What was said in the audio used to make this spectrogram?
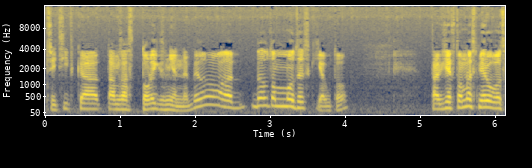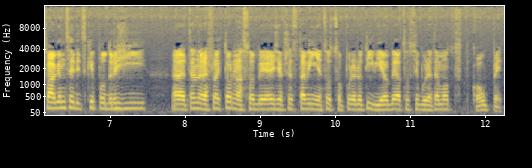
35, tam za tolik změn nebylo, ale bylo to moc hezký auto. Takže v tomhle směru Volkswagen se vždycky podrží eh, ten reflektor na sobě, že představí něco, co půjde do té výroby a co si budete moct koupit.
